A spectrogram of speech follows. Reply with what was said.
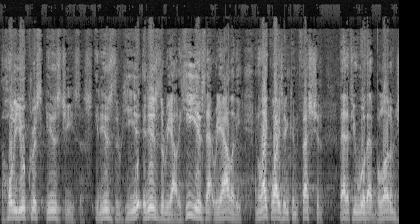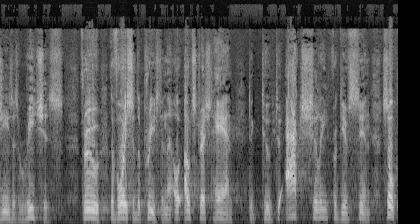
The Holy Eucharist is Jesus. It is the, he, it is the reality. He is that reality. And likewise in confession, that, if you will, that blood of Jesus reaches through the voice of the priest and the outstretched hand to, to, to actually forgive sin. So,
